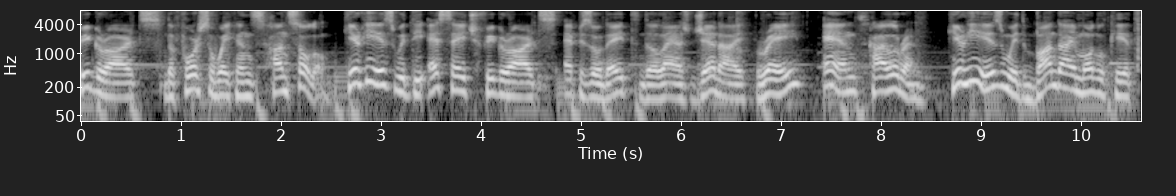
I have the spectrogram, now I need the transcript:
Figuarts The Force Awakens Han Solo. Here he is with the SH Figuarts Episode 8 The Last Jedi Rey and Kylo Ren. Here he is with Bandai model kit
